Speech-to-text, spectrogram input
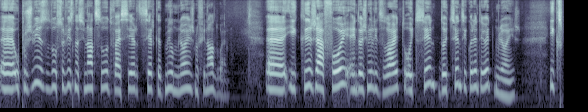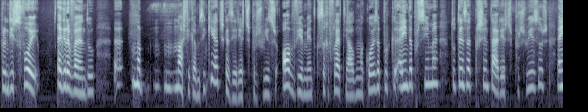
Uh, o prejuízo do Serviço Nacional de Saúde vai ser de cerca de mil milhões no final do ano. Uh, e que já foi, em 2018, 800, de 848 milhões. E que, se isto foi agravando, uma, nós ficamos inquietos, quer dizer, estes prejuízos, obviamente que se refletem em alguma coisa, porque ainda por cima tu tens a acrescentar estes prejuízos, em,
